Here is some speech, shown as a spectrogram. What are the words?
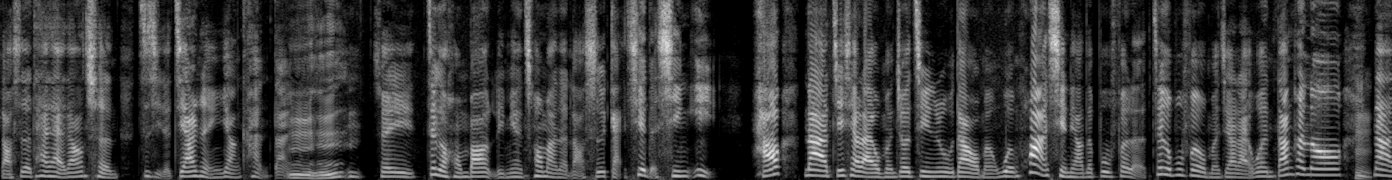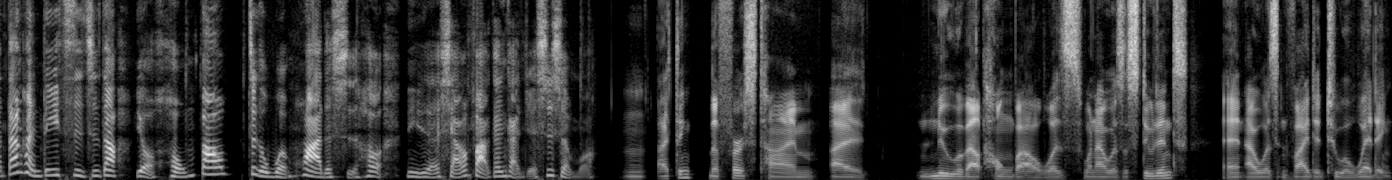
老师的太太当成自己的家人一样看待。嗯哼，嗯，所以这个红包里面充满了老师感谢的心意。好，那接下来我们就进入到我们文化闲聊的部分了。这个部分我们就要来问 Duncan 哦。嗯，那 Duncan 第一次知道有红包这个文化的时候，你的想法跟感觉是什么？嗯，I think the first time I knew about 红包 was when I was a student and I was invited to a wedding,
